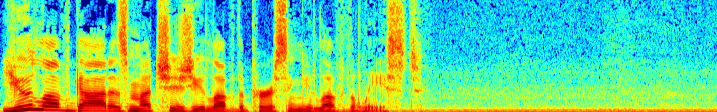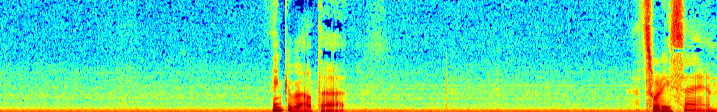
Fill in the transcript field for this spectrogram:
you love God as much as you love the person you love the least. Think about that. That's what he's saying.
